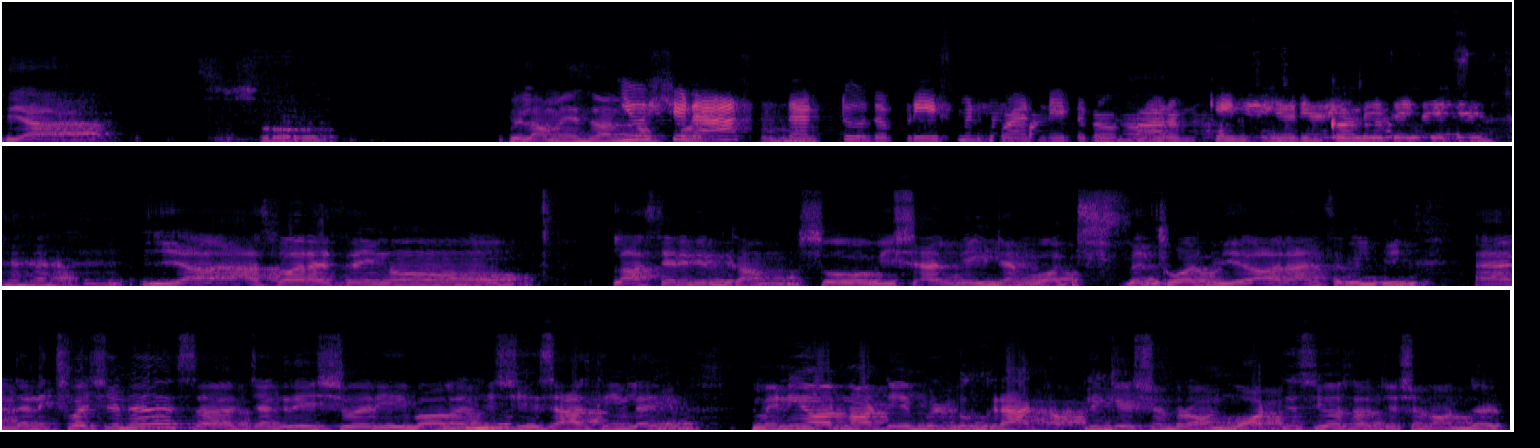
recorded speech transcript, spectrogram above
Yeah. So will Amazon You come should for- ask that to the placement coordinator of RMK Engineering College, I guess. yeah, as far as I know, last year it didn't come, so we shall wait and watch. That's what we our answer will be. And the next question is uh, Jagadeshwari Balaji. She is asking like many are not able to crack application round. What is your suggestion on that?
